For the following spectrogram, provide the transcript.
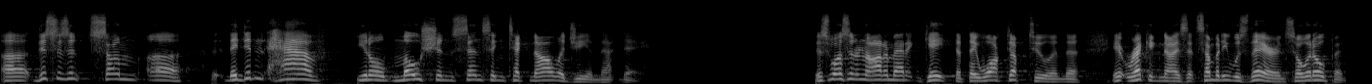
Uh, this isn't some, uh, they didn't have, you know, motion sensing technology in that day. This wasn't an automatic gate that they walked up to and the, it recognized that somebody was there and so it opened.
